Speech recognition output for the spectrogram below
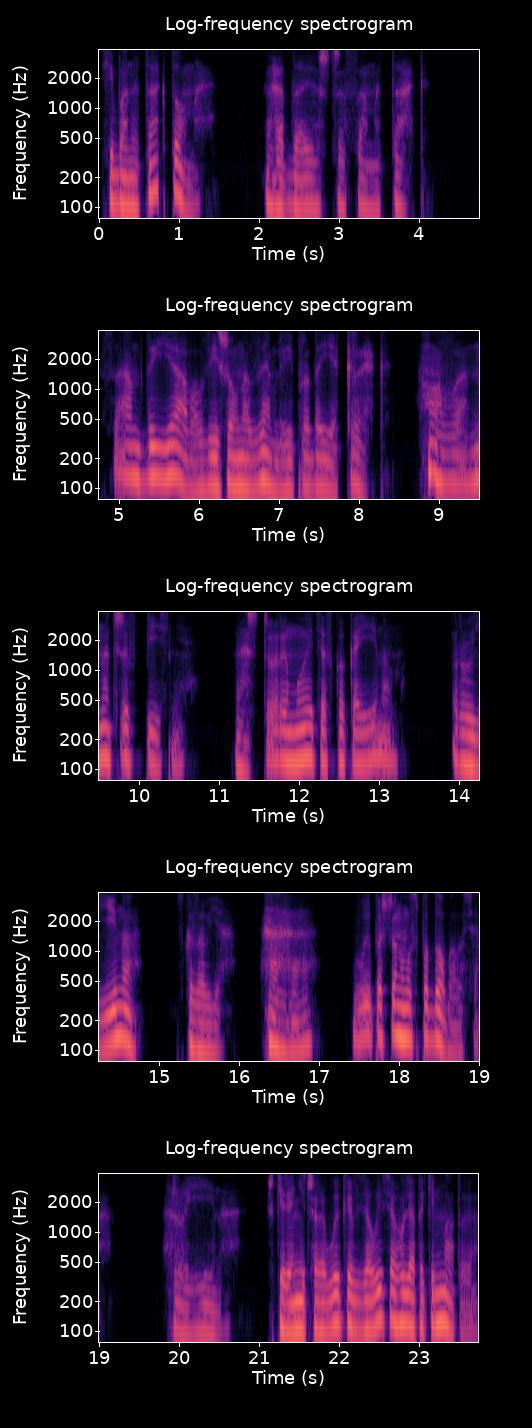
Хіба не так, Томе? Гадаю, що саме так. Сам диявол зійшов на землю і продає крек. Ова, наче в пісні. А що римується з кокаїном? Руїна, сказав я. Ага, випещеному сподобалося. Руїна. Шкіряні черевики взялися гуляти кімнатою.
